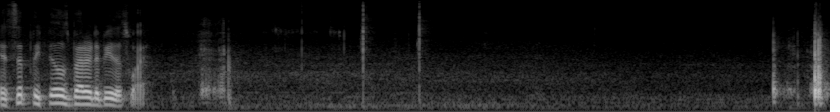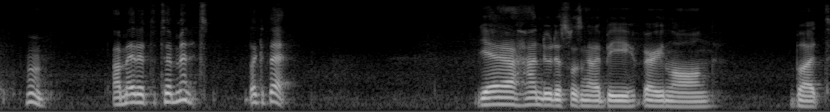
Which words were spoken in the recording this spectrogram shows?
It simply feels better to be this way. Hmm. I made it to 10 minutes. Look at that. Yeah, I knew this wasn't going to be very long, but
